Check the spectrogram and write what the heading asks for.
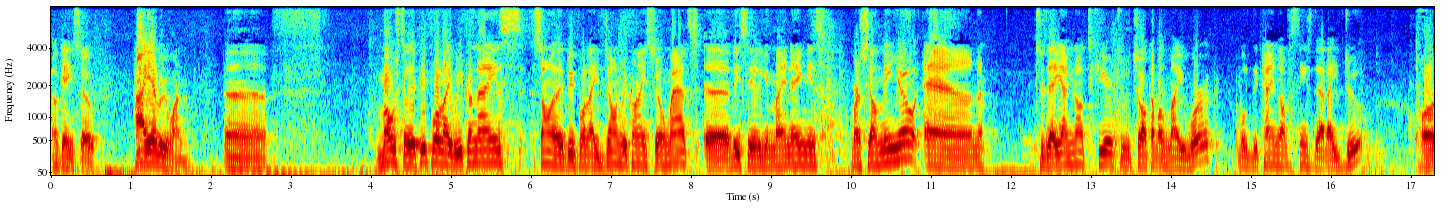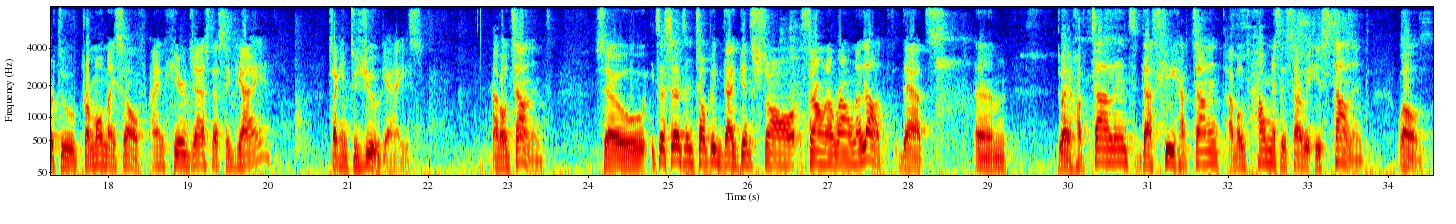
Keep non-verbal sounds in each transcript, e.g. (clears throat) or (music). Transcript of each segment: Okay, so hi everyone. Uh, most of the people I recognize, some of the people I don't recognize so much. Uh, basically, my name is Marcial Miño, and today I'm not here to talk about my work, about the kind of things that I do, or to promote myself. I'm here just as a guy talking to you guys about talent. So it's a certain topic that gets thrown around a lot. That's um, do I have talent? Does he have talent? About how necessary is talent? Well,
